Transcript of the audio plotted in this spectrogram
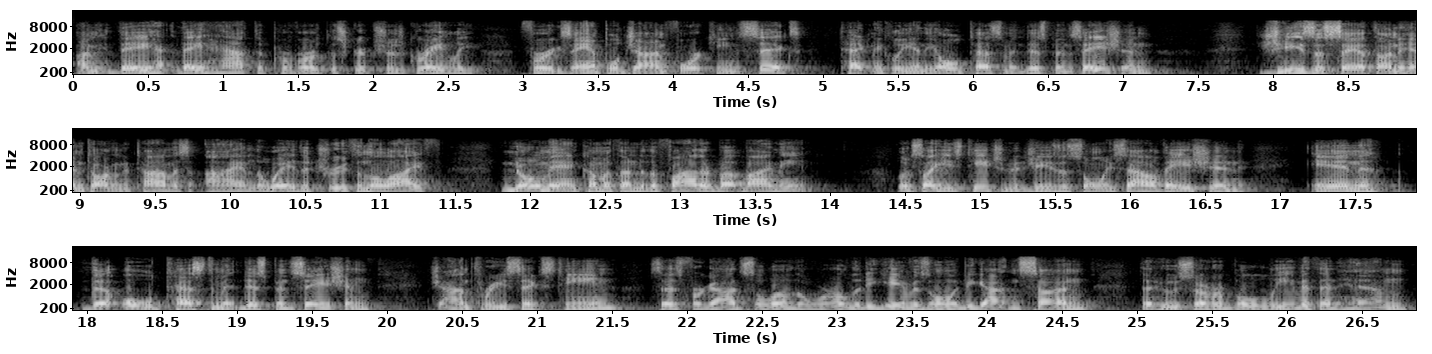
I mean, they, they have to pervert the scriptures greatly. For example, John 14, 6, technically in the Old Testament dispensation, Jesus saith unto him, talking to Thomas, I am the way, the truth, and the life. No man cometh unto the Father but by me. Looks like he's teaching a Jesus only salvation in the Old Testament dispensation. John 3.16 says, For God so loved the world that he gave his only begotten Son, that whosoever believeth in him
